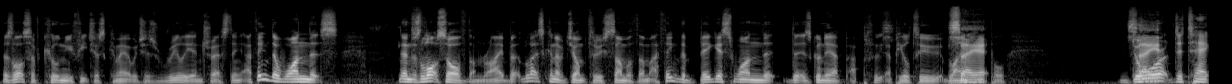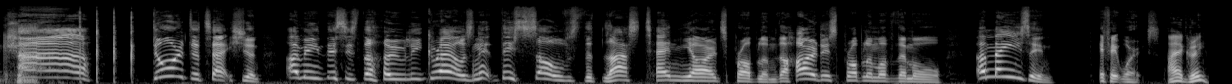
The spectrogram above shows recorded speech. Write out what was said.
There's lots of cool new features coming out, which is really interesting. I think the one that's and there's lots of them, right? But let's kind of jump through some of them. I think the biggest one that, that is going to ap- appeal to blind Say it. people Say door it. detection. Ah, door detection. I mean, this is the holy grail, isn't it? This solves the last 10 yards problem, the hardest problem of them all. Amazing if it works. I agree.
